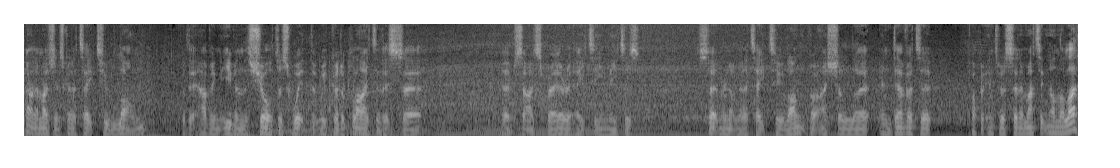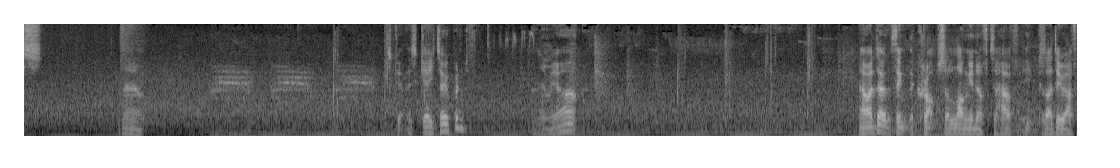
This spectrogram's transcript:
can't imagine it's going to take too long with it having even the shortest width that we could apply to this uh, herbicide sprayer at 18 metres. Certainly not going to take too long, but I shall uh, endeavour to pop it into a cinematic nonetheless. Now, let's get this gate open. And there we are. Now, I don't think the crops are long enough to have, because I do have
